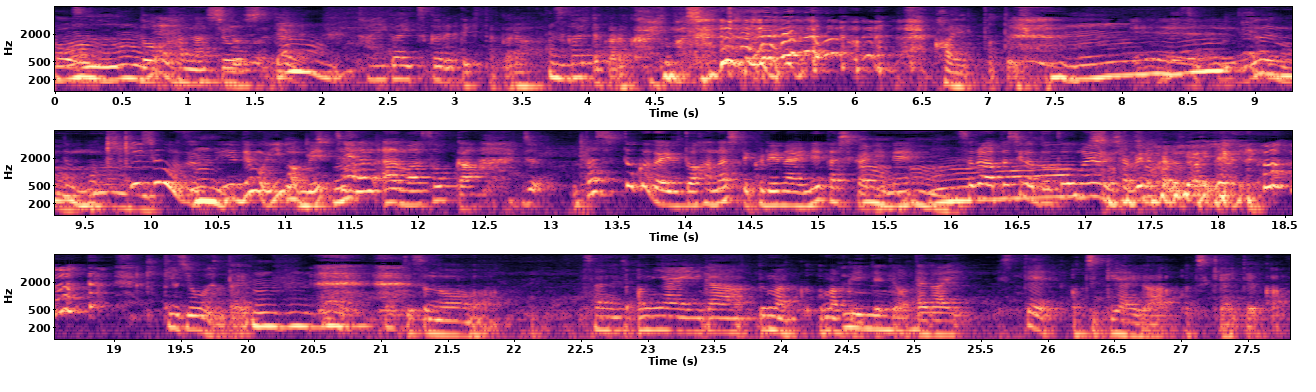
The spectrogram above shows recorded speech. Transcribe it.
構ずっと話をして、ね大概疲れてきたから、疲れたから帰りましょう帰ったという。えーでも聞き上手って、でも今めっちゃ、あまあそっか。じゃあ私とかがいると話してくれないね確かにね、それは私が怒涛のように喋るから。だみたいな聞き上手だよ、だってそのそのお見合いがうまくうまくいっててお互いしてお付き合いがお付き合いというか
